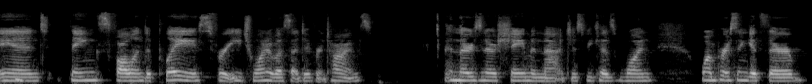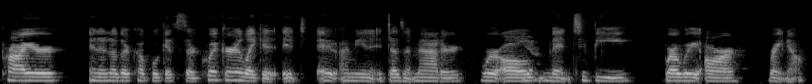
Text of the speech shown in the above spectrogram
and mm-hmm. things fall into place for each one of us at different times. And there's no shame in that just because one one person gets there prior and another couple gets there quicker like it it, it i mean it doesn't matter. We're all yeah. meant to be where we are right now.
